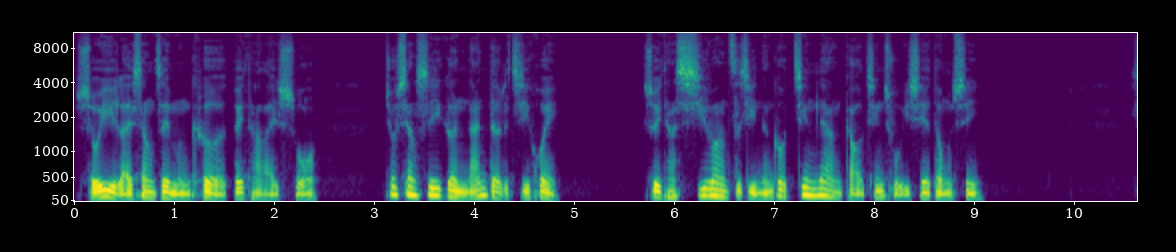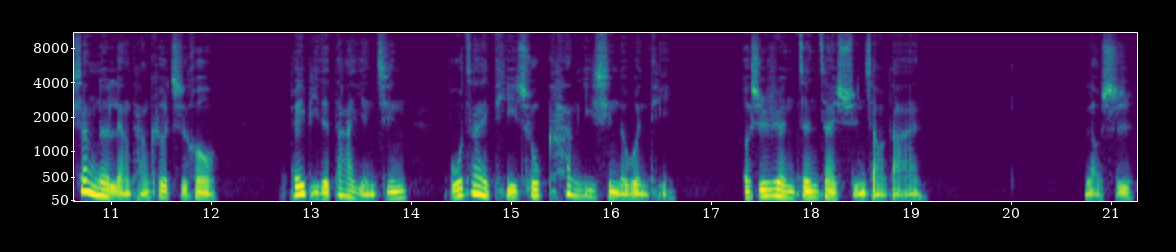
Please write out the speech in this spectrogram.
所以来上这门课对他来说。就像是一个难得的机会，所以他希望自己能够尽量搞清楚一些东西。上了两堂课之后，菲比的大眼睛不再提出抗议性的问题，而是认真在寻找答案。老师，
